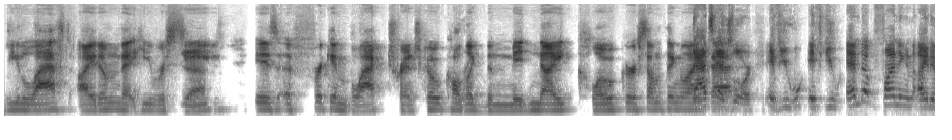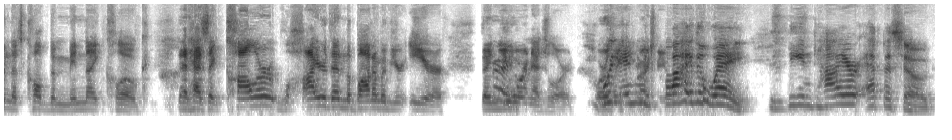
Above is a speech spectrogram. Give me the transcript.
the last item that he receives is a freaking black trench coat called like the Midnight Cloak or something like that's that. That's edge lord if you if you end up finding an item that's called the midnight cloak that has a collar higher than the bottom of your ear then Right. you are an edge lord and which, by the way, the entire episode,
